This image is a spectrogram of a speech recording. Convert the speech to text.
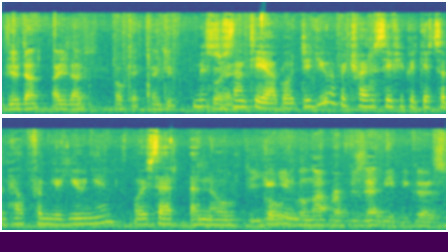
If you're done, are you done? Okay, thank you. Go Mr. ahead. Santiago, did you ever try to see if you could get some help from your union, or is that a no? The union will not represent me because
